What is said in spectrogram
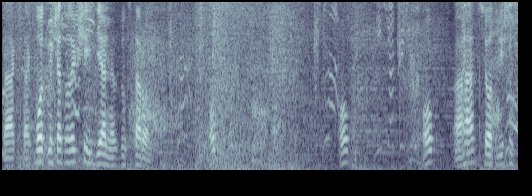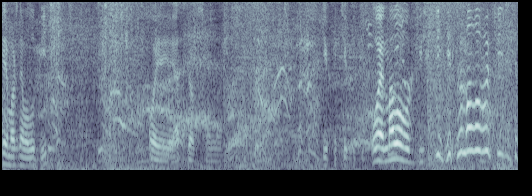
Так, так. Вот, мы сейчас вообще идеально с двух сторон. Оп. Оп. Оп. Ага, все отлично, теперь можно его лупить. Ой-ой-ой, отвлекся немного. Тихо, тихо. Ой, малого пиздит, ну малого пиздит.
